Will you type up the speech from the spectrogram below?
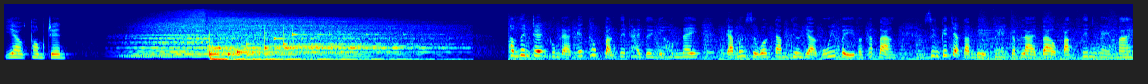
giao thông trên. Thông tin trên cũng đã kết thúc bản tin 24 giờ hôm nay. Cảm ơn sự quan tâm theo dõi của quý vị và các bạn. Xin kính chào tạm biệt và hẹn gặp lại vào bản tin ngày mai.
